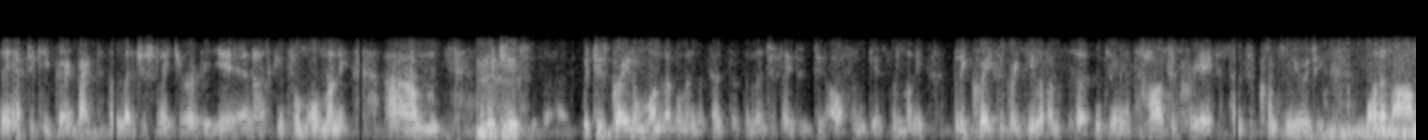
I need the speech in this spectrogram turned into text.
they have to keep going back to the legislature every year and asking for more money, um, which is which is great on one level in the sense that the legislature often gives them money, but it creates a great deal of uncertainty, and it's hard to create a sense of continuity. One of our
